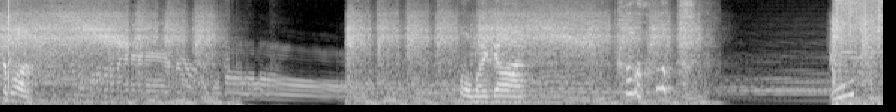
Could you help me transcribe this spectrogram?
Come on. Oh my god. Oh.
